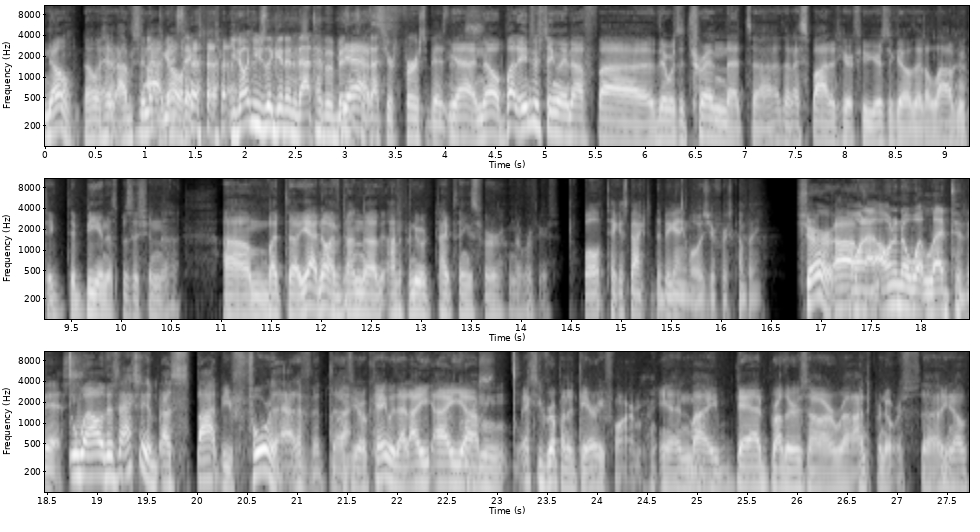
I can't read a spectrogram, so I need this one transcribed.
No, no, obviously not. I was going to no. say, you don't usually get into that type of business if that's your first business. Yeah, no. But interestingly enough, uh, there was a trend that uh, that I spotted here a few years ago that allowed me to, to be in this position. Uh, um, but uh, yeah, no, I've done uh, entrepreneur type things for a number of years. Well, take us back to the beginning. What was your first company? Sure. I want to I want to know what led to this. well, there's actually a, a spot before that, if, it, uh, if you're okay with that. I, I um, actually grew up on a dairy farm, and my dad, brothers are uh, entrepreneurs, uh, you know,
